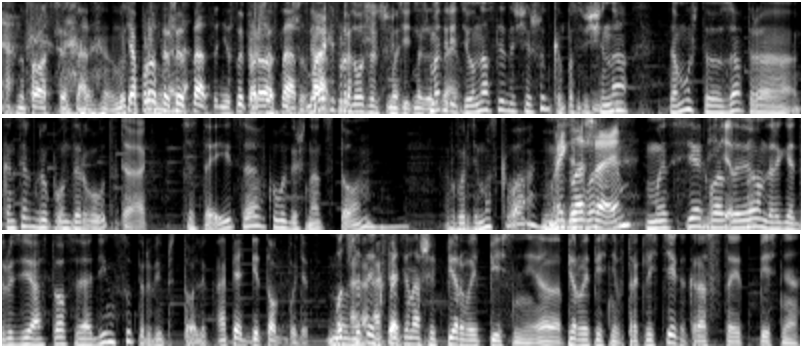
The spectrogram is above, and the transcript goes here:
Ну просто 16. Ну, У тебя просто понимаю, да. 16, не супер Просто 16. 16. Давайте продолжать шутить. Смотрите, у нас следующая шутка посвящена тому, что завтра концерт группы Underwood состоится в клубе Шнатстон в городе Москва. Мы всех вас- Приглашаем. Мы всех вас зовем, дорогие друзья. Остался один супер вип-столик. Опять биток будет. Вот с Ну, этой, опять- кстати, нашей первой песни, э, первой песни в трек-листе как раз стоит песня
